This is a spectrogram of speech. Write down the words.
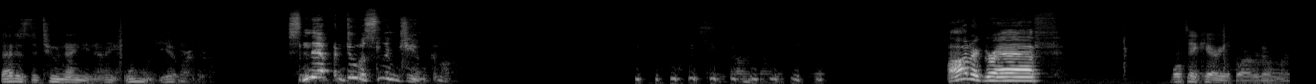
That is the two ninety nine. Oh yeah, brother. Snap into a Slim Jim. Come on. Autograph. We'll take care of you, Barbara. Don't worry.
